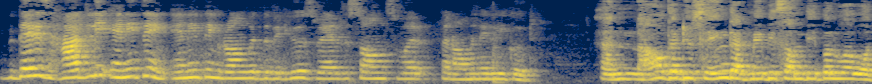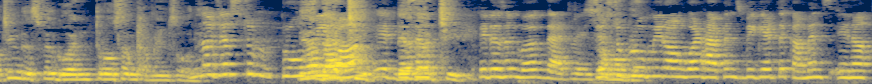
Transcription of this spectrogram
there is hardly anything anything wrong with the videos where the songs were phenomenally good And now that you're saying that, maybe some people who are watching this will go and throw some comments over there. No, just to prove me wrong, cheap. it They doesn't. It doesn't work that way. Some just to prove them. me wrong, what happens? We get the comments in a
